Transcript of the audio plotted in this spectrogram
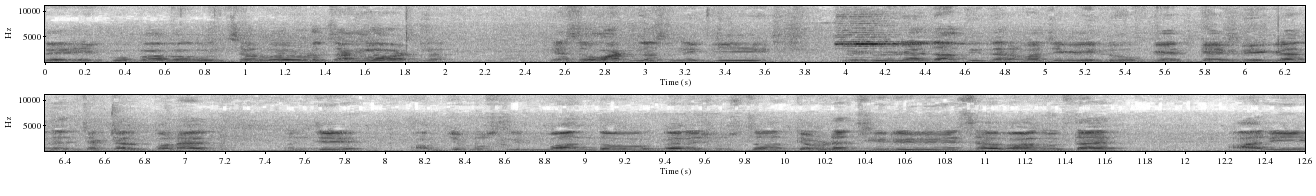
ते एकोपा बघून सर्व एवढं चांगलं वाटलं. की असं वाटलंच नाही की वेगवेगळ्या जाती धर्माचे काही लोक आहेत काही वेगळ्या त्यांच्या कल्पना आहेत. म्हणजे आमचे मुस्लिम बांधव गणेश उत्सवात तेवढ्याच हिरिरीने सहभाग होत आहेत आणि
